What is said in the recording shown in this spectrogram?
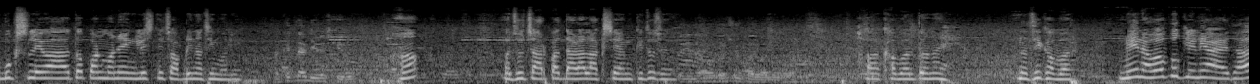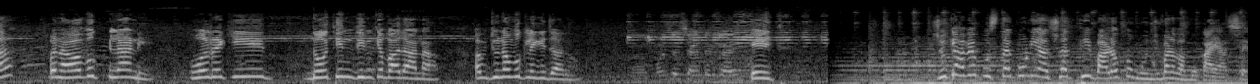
બુક્સ લેવા આવ્યો હતો પણ મને ઇંગ્લિશની ચોપડી નથી મળી આ કેટલા દિવસ કીધું હા હજુ ચાર પાંચ દાડા લાગશે એમ કીધું છે તો એના વગર શું કરવાનું હવે? હા ખબર તો નહીં નથી ખબર मैं नवा बुक लेने आया था पर नवा बुक मिला नहीं बोल रहे कि दो तीन दिन के बाद आना अब जूना बुक लेके जा रहा हूँ एट જો કે હવે પુસ્તકોની અછતથી બાળકો મૂંઝવણમાં મુકાયા છે.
